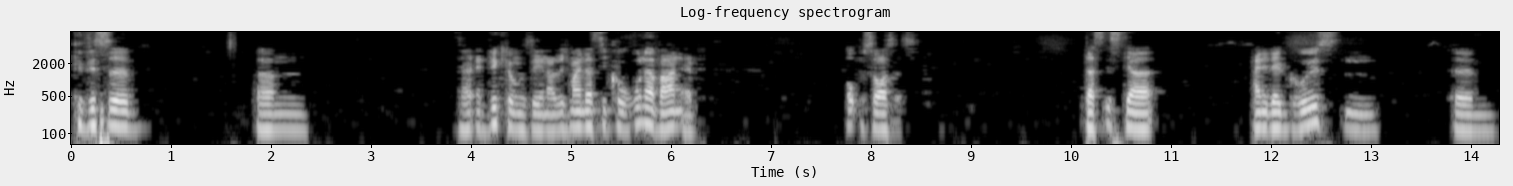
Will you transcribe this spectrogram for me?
gewisse ähm, ja, Entwicklung sehen. Also ich meine, dass die Corona-Warn-App Open Source ist. Das ist ja eine der größten ähm,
